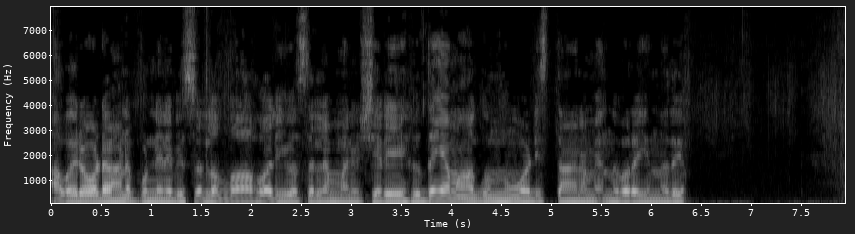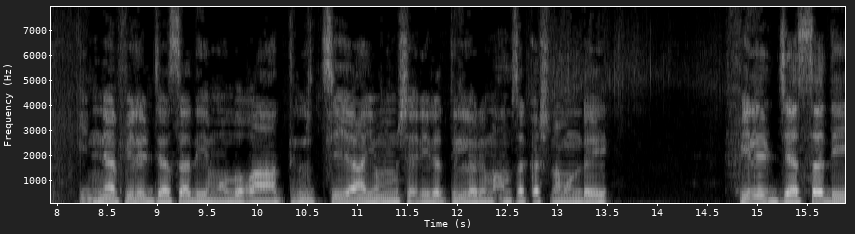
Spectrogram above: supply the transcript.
അവരോടാണ് പുണ്യനബി സല്ലാഹു അലൈഹി വസ്ല്ലം മനുഷ്യരെ ഹൃദയമാകുന്നു അടിസ്ഥാനം എന്ന് പറയുന്നത്. ഇന്നഫിൽ ജസദി മുളുക തീർച്ചയായും ശരീരത്തിൽ ഒരു മാംസകഷ്ണമുണ്ട് ഫിൽ ജസദി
